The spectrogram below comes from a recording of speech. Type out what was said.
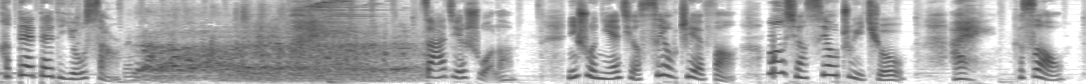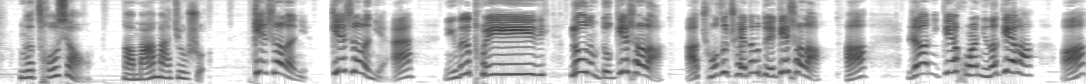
和淡淡的忧伤。咋姐说了，你说年轻是要绽放，梦想是要追求。哎，可是哦，我从小我妈妈就说：“干啥了你？干啥了你？哎，你那个腿露那么多，干啥了？啊，裙子穿那么短，干啥了？啊？”让你干活你能干了啊？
